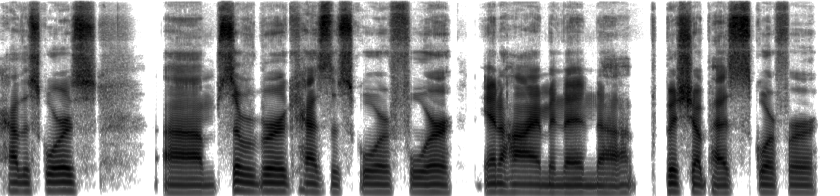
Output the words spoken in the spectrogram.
have the scores. Um, Silfverberg has the score for Anaheim, and then uh, Bishop has the score for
